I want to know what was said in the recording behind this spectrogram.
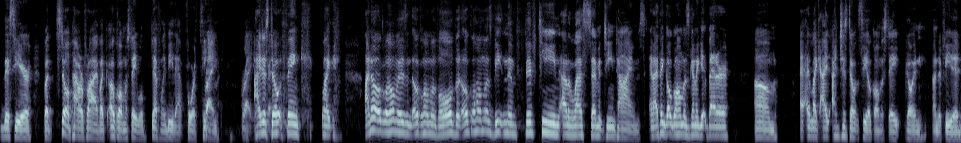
this year, but still a Power Five. Like Oklahoma State will definitely be that fourth team. Right. Right. I just right. don't think like I know Oklahoma isn't Oklahoma of old, but Oklahoma's beaten them 15 out of the last 17 times. And I think Oklahoma's going to get better. Um, I, I, like I, I just don't see Oklahoma State going undefeated,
